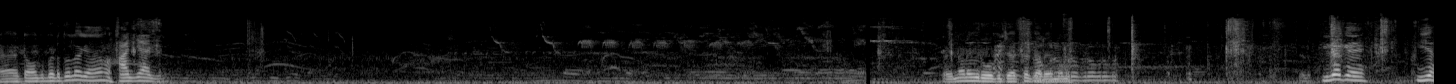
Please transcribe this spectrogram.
ਐ ਟੌਂਕ ਪਿੰਡ ਤੋਂ ਲੈ ਕੇ ਆਇਆ ਵਾਂ? ਹਾਂਜੀ ਹਾਂਜੀ। ਇਹਨਾਂ ਨੂੰ ਵੀ ਰੋਕ ਚੈੱਕ ਕਰ ਇਹਨਾਂ ਨੂੰ। ਕੀ ਲੈ ਕੇ ਆਏ? ਕੀ ਆ?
